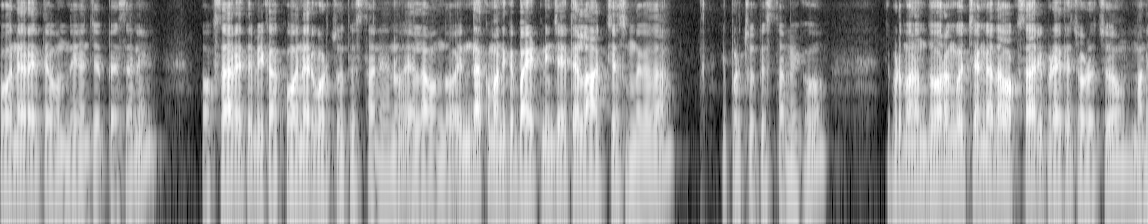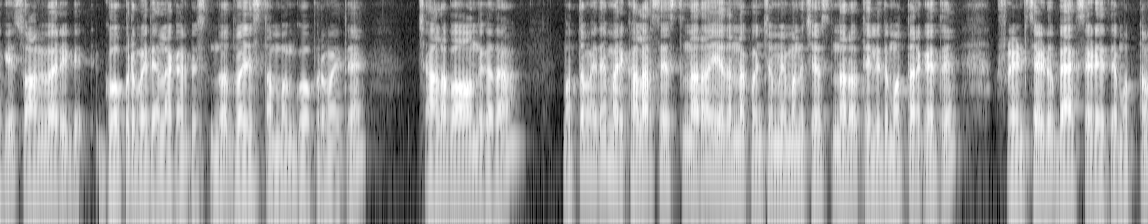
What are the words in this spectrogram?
కోనేరు అయితే ఉంది అని చెప్పేసి అని ఒకసారి అయితే మీకు ఆ కోనేరు కూడా చూపిస్తాను నేను ఎలా ఉందో. ఇందాక మనకి బయట నుంచి అయితే లాక్ చేసి ఉంది కదా ఇప్పుడు చూపిస్తాను మీకు. ఇప్పుడు మనం దూరంగా వచ్చాం కదా ఒకసారి ఇప్పుడైతే చూడొచ్చు. మనకి స్వామివారి గోపురం అయితే ఎలా కనిపిస్తుందో ధ్వజస్తంభం గోపురం అయితే చాలా బాగుంది కదా. మొత్తం అయితే మరి కలర్స్ వేస్తున్నారా ఏదన్నా కొంచెం ఏమన్నా చేస్తున్నారో తెలియదు మొత్తానికైతే ఫ్రంట్ సైడ్ బ్యాక్ సైడ్ అయితే మొత్తం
